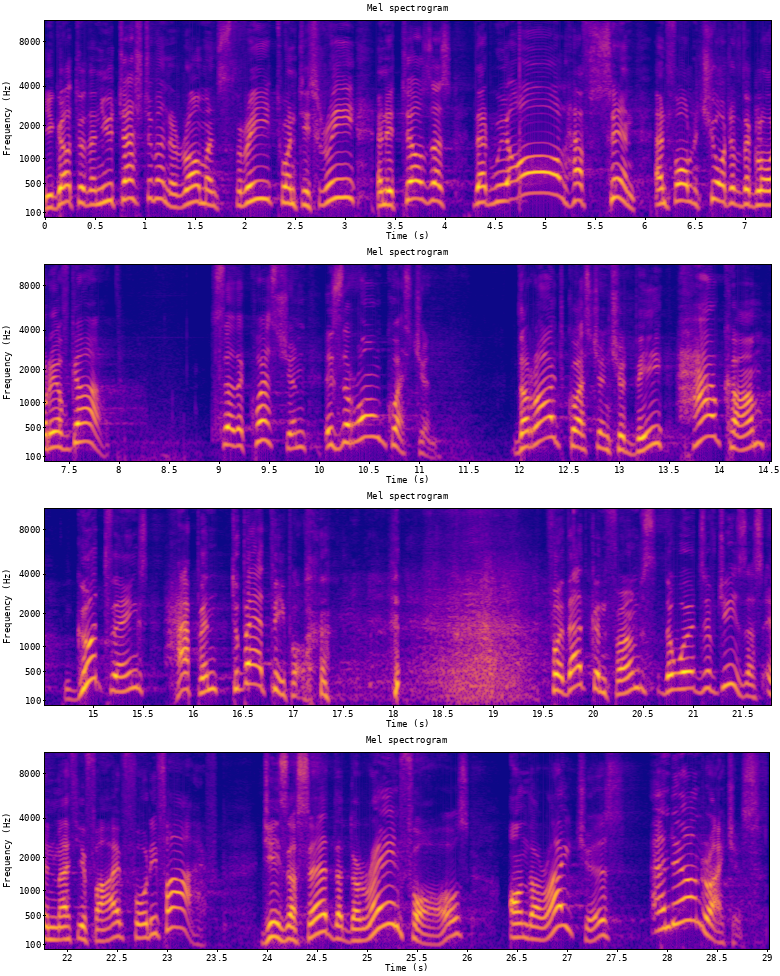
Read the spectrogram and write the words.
You go to the New Testament in Romans 3 23, and it tells us that we all have sinned and fallen short of the glory of God. So the question is the wrong question. The right question should be how come good things happen to bad people? For that confirms the words of Jesus in Matthew 5 45. Jesus said that the rain falls on the righteous and the unrighteous.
